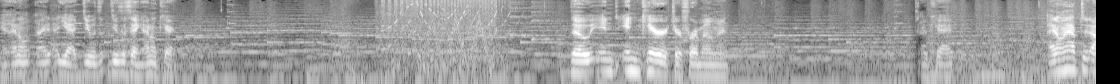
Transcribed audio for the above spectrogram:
Yeah, I don't. I yeah, do do the thing. I don't care. Though in in character for a moment. Okay. I don't have to. I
